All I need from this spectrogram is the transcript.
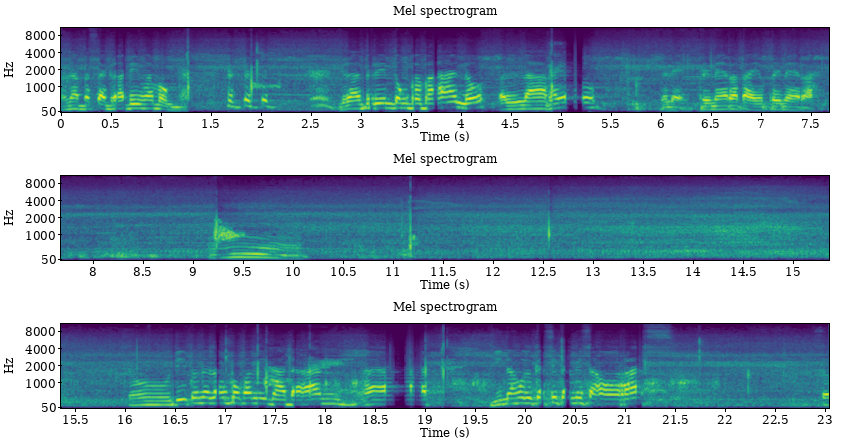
Wala, basta grabe yung hamog. grabe rin tong babaan, no? Wala kayo. Dali, primera tayo, primera. Mm. So, dito na lang po kami dadaan. At ginahol kasi kami sa oras. So,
